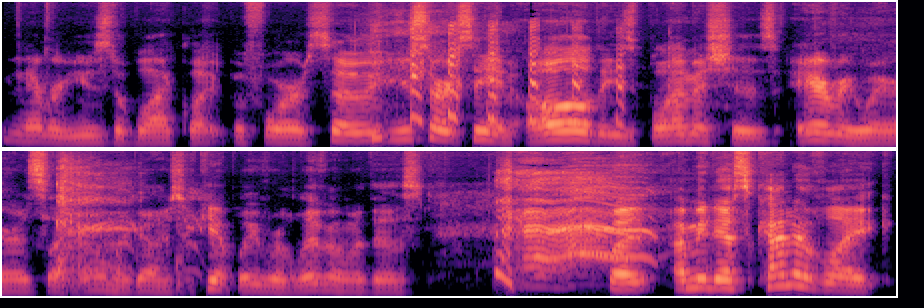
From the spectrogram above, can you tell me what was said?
never used a black light before. So you start seeing all these blemishes everywhere. It's like, oh my gosh, I can't believe we're living with this. But I mean, it's kind of like,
